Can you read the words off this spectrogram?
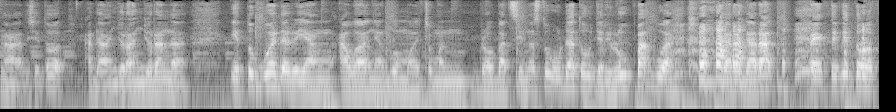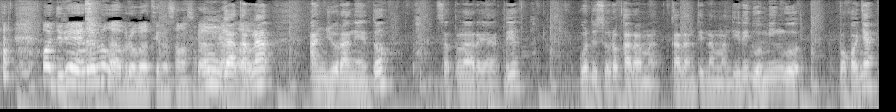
Nah di situ ada anjuran-anjuran dah itu gue dari yang awalnya gue mau cuman berobat sinus tuh udah tuh jadi lupa gue gara-gara reaktif itu. Oh jadi akhirnya lu gak berobat sinus sama sekali? Enggak Oh. karena anjurannya itu setelah reaktif gue disuruh karam- karantina mandiri dua minggu. Pokoknya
